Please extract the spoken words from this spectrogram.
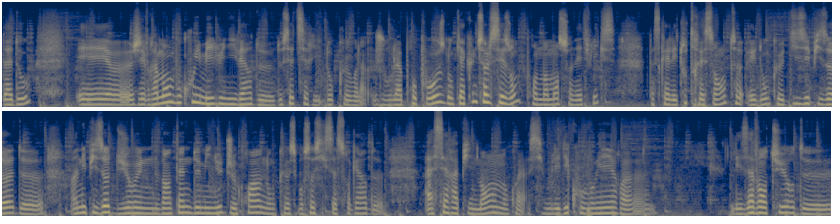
d'ados et j'ai vraiment beaucoup aimé l'univers de, de cette série. Donc voilà, je vous la propose. Donc il n'y a qu'une seule saison pour le moment sur Netflix parce qu'elle est toute récente et donc euh, 10 épisodes. un épisode dure une vingtaine de minutes, je crois. Donc c'est pour ça aussi que ça se regarde assez rapidement. Donc voilà, si vous voulez découvrir euh, les aventures de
